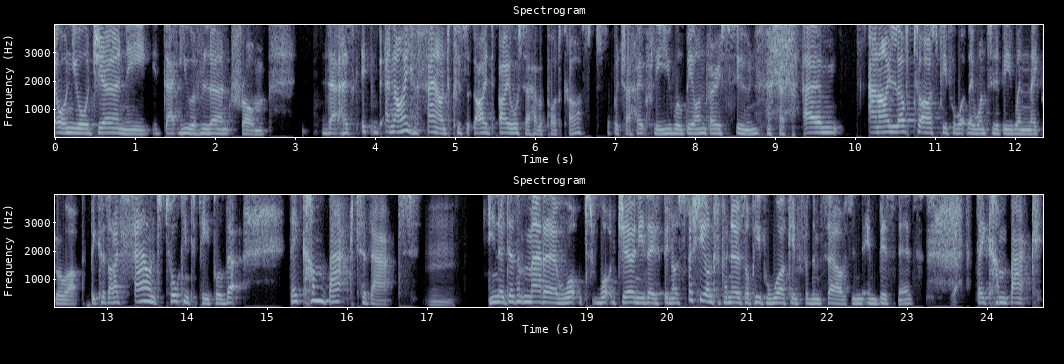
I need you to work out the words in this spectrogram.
on your journey that you have learned from that has and i have found because I, I also have a podcast which i hopefully you will be on very soon. Um, and i love to ask people what they wanted to be when they grew up because i've found talking to people that they come back to that mm you know, it doesn't matter what what journey they've been on, especially entrepreneurs or people working for themselves in, in business. Yeah. They come back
